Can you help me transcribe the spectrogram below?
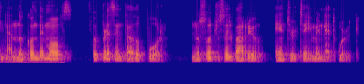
Cocinando con The Mobs fue presentado por Nosotros el Barrio Entertainment Network.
